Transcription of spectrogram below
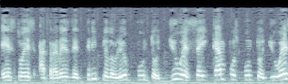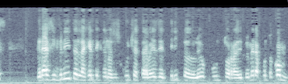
Esto es a través de www.usacampus.us. Gracias infinitas. La gente que nos escucha a través de www.radioprimera.com,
